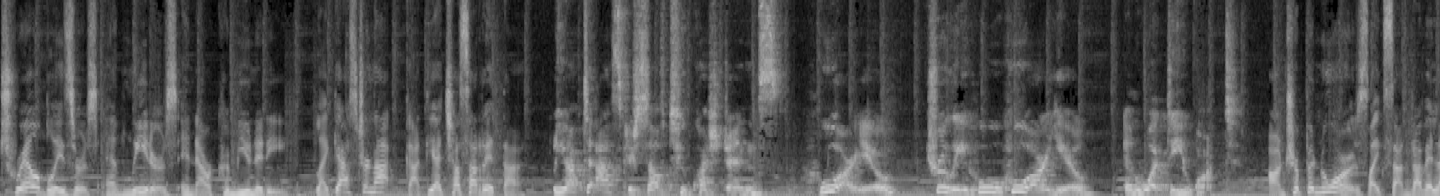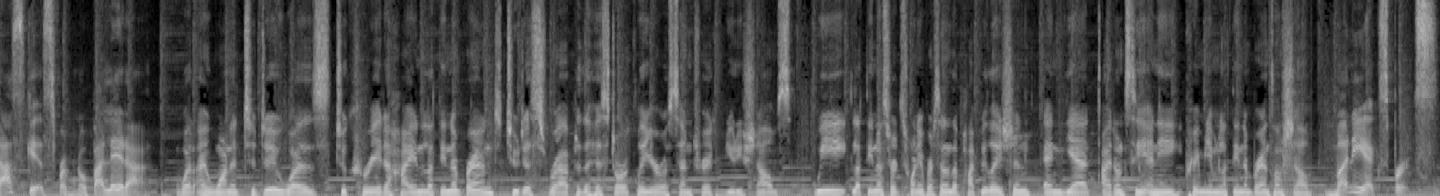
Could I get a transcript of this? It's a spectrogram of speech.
trailblazers, and leaders in our community, like astronaut Katya Echazarreta you have to ask yourself two questions. Who are you? Truly who who are you? And what do you want? Entrepreneurs like Sandra Velasquez from Nopalera what I wanted to do was to create a high end Latina brand to disrupt the historically Eurocentric beauty shelves. We Latinos are 20% of the population, and yet I don't see any premium Latina brands on shelf. Money experts.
